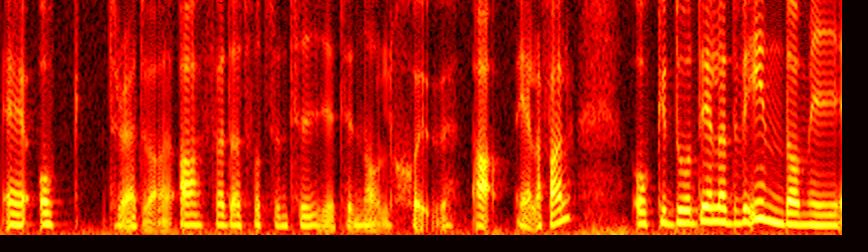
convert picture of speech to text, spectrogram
Eh, och tror jag att det var, ja, födda 2010 till 07, ja i alla fall. Och då delade vi in dem i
